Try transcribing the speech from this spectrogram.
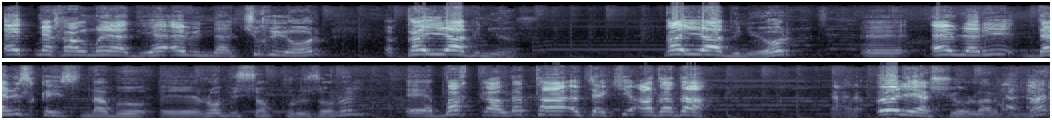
ekmek almaya diye evinden çıkıyor. E, kayığa biniyor. Kayığa biniyor. E, evleri deniz kıyısında bu e, Robinson Crusoe'nun. E, bakkalda ta öteki adada. Yani öyle yaşıyorlar bunlar.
